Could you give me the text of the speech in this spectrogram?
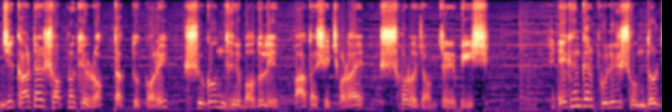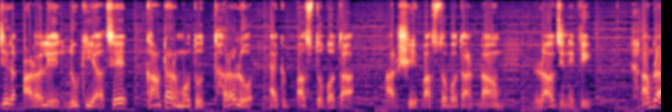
যে কাঁটা স্বপ্নকে রক্তাক্ত করে, সুগন্ধের বদলে বাতাসে ছড়ায় ষড়যন্ত্রের বিষ। এখানকার ফুলের সৌন্দর্যের আড়ালে লুকিয়ে আছে কাঁটার মতো ধারালো এক বাস্তবতা, আর সেই বাস্তবতার নাম রাজনীতি। আমরা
